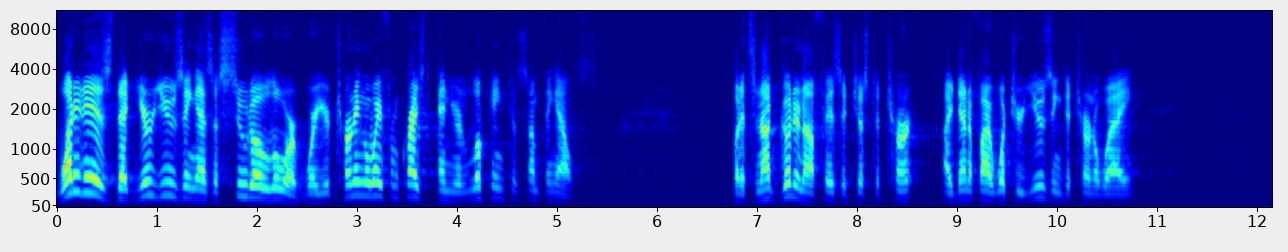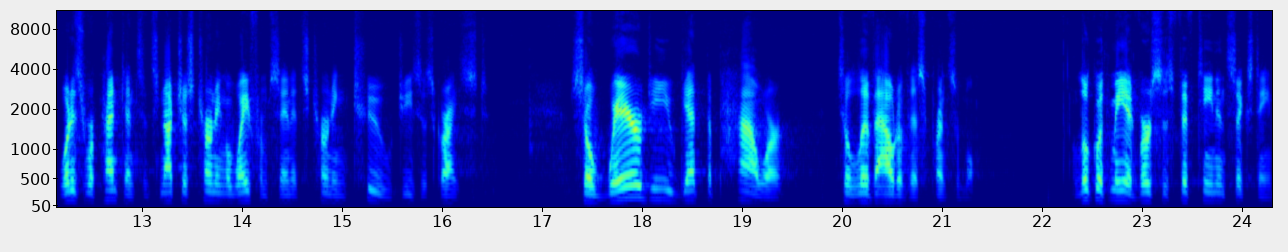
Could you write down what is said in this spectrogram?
what it is that you're using as a pseudo Lord, where you're turning away from Christ and you're looking to something else. But it's not good enough, is it, just to turn, identify what you're using to turn away? What is repentance? It's not just turning away from sin, it's turning to Jesus Christ. So, where do you get the power to live out of this principle? Look with me at verses 15 and 16.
